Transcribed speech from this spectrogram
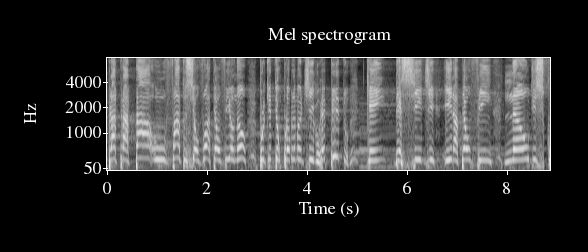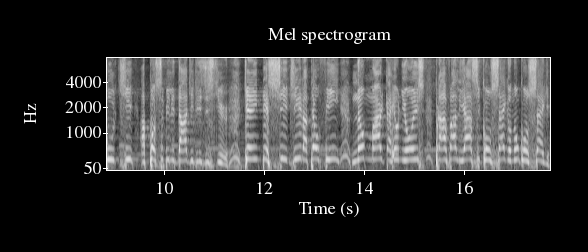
para tratar o fato se eu vou até o fim ou não, porque tem um problema antigo. Repito, quem decide ir até o fim, não discute a possibilidade de desistir. Quem decide ir até o fim, não marca reuniões para avaliar se consegue ou não consegue.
